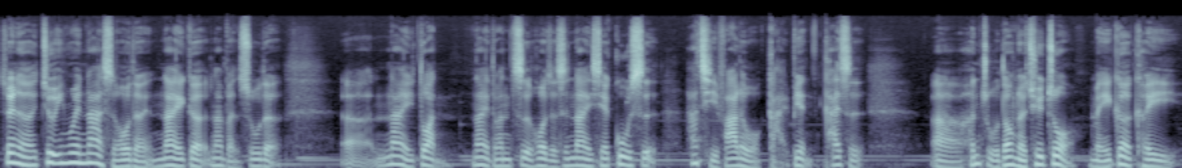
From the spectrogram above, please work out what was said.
所以呢，就因为那时候的那一个那本书的，呃，那一段那一段字，或者是那一些故事，它启发了我改变，开始，呃，很主动的去做每一个可以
